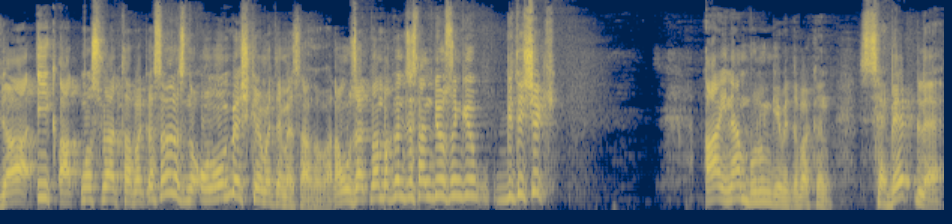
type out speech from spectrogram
ya ilk atmosfer tabakası arasında 10-15 kilometre mesafe var. Ama uzaktan bakınca sen diyorsun ki bitişik. Aynen bunun gibidir. Bakın sebeple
